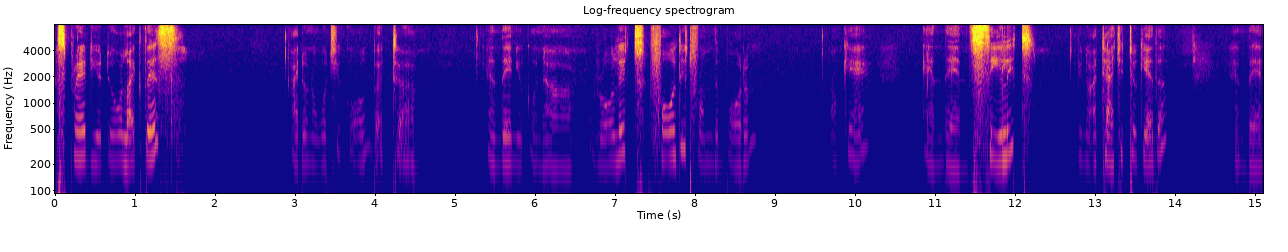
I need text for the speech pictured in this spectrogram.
spread your dough like this. I don't know what you call but uh, and then you're gonna roll it fold it from the bottom okay? And then seal it you know attach it together and then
